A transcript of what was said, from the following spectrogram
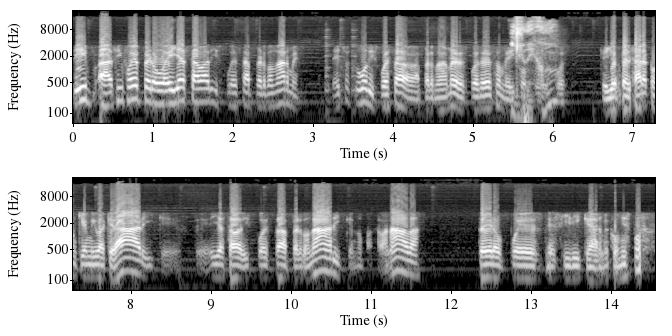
sí, así fue, pero ella estaba dispuesta a perdonarme. De hecho, estuvo dispuesta a perdonarme después de eso. Me dijo que, pues, que yo pensara con quién me iba a quedar y que este, ella estaba dispuesta a perdonar y que no pasaba nada. Pero pues decidí quedarme con mi esposa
